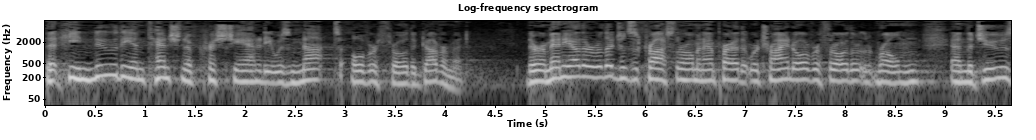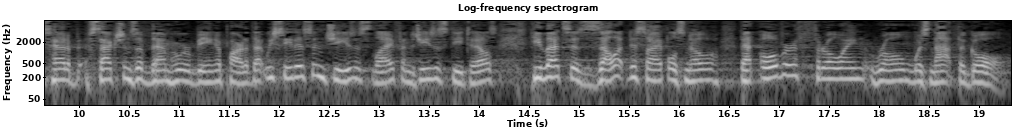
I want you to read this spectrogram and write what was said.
that he knew the intention of Christianity was not to overthrow the government. There were many other religions across the Roman Empire that were trying to overthrow the Rome, and the Jews had sections of them who were being a part of that. We see this in Jesus' life and Jesus' details. He lets his zealot disciples know that overthrowing Rome was not the goal.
